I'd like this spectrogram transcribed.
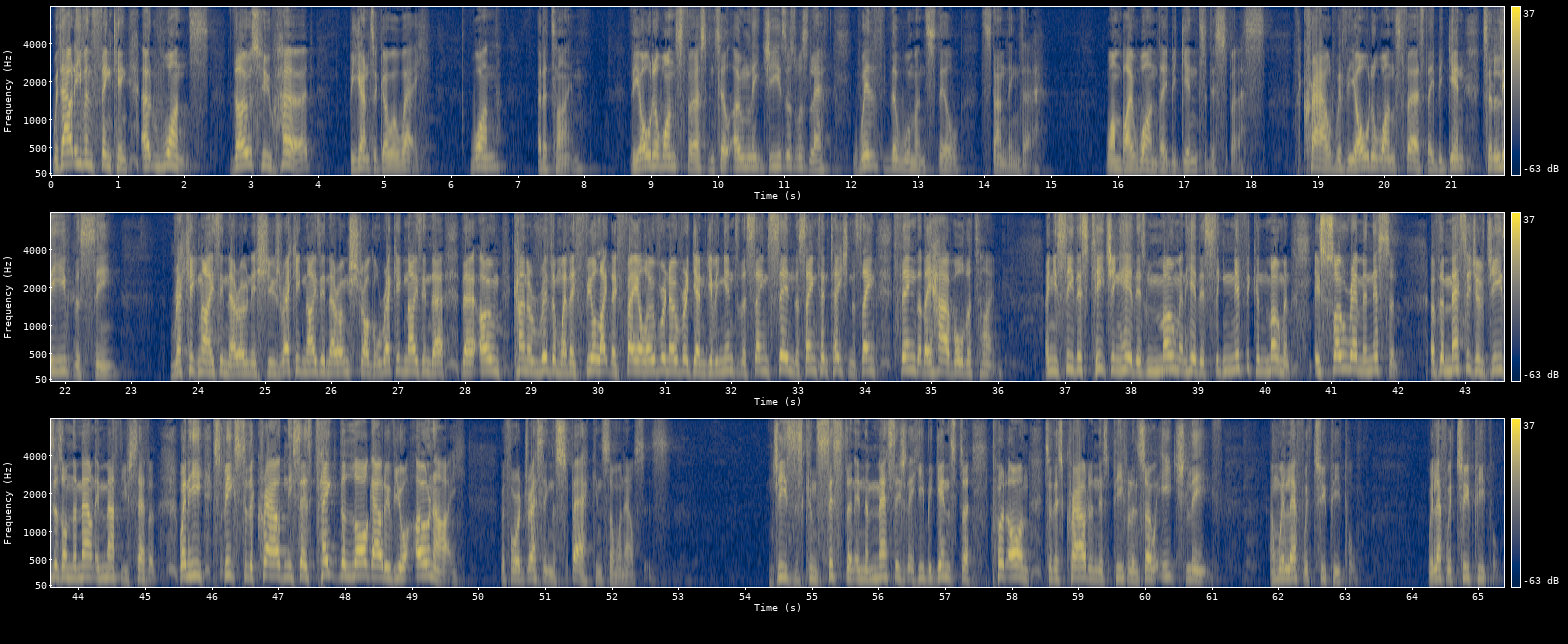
Without even thinking, at once, those who heard began to go away, one at a time. The older ones first, until only Jesus was left with the woman still standing there. One by one, they begin to disperse. The crowd, with the older ones first, they begin to leave the scene, recognizing their own issues, recognizing their own struggle, recognizing their, their own kind of rhythm where they feel like they fail over and over again, giving in to the same sin, the same temptation, the same thing that they have all the time. And you see, this teaching here, this moment here, this significant moment is so reminiscent of the message of Jesus on the Mount in Matthew 7, when he speaks to the crowd and he says, Take the log out of your own eye before addressing the speck in someone else's. Jesus is consistent in the message that he begins to put on to this crowd and this people. And so each leave, and we're left with two people. We're left with two people,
